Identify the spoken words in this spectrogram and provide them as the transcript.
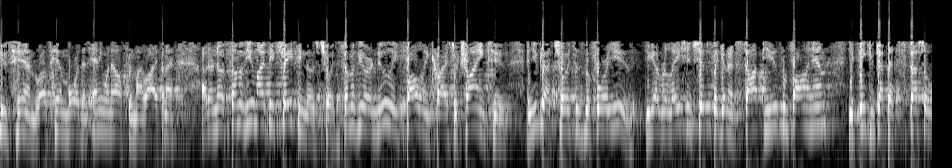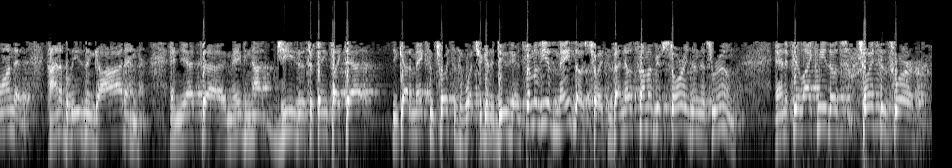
choose Him, love Him more than anyone else in my life. And I, I don't know, some of you might be facing those choices. Some of you are newly following Christ or trying to, and you've got choices before you. You got relationships that are going to stop you from following Him. You think you've got that special one that kind of believes in God and, and yet uh, maybe not Jesus or things like that. You got to make some choices of what you're going to do here. And some of you have made those choices. I know some of your stories in this room. And if you're like me, those choices were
